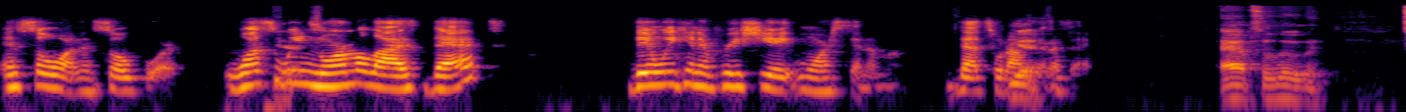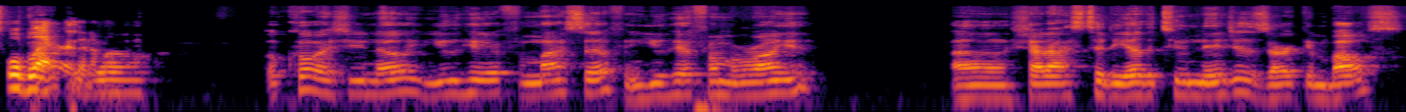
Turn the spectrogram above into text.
and so on and so forth. Once we normalize that then we can appreciate more cinema. That's what i'm gonna say absolutely. well black right, cinema well, of course, you know, you hear from myself and you hear from Aranya. Uh, shout outs to the other two ninjas, Zerk and Boss.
